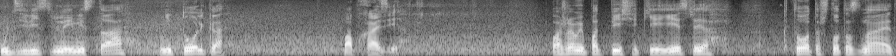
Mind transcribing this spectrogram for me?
удивительные места, не только в Абхазии. Уважаемые подписчики, если кто-то что-то знает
